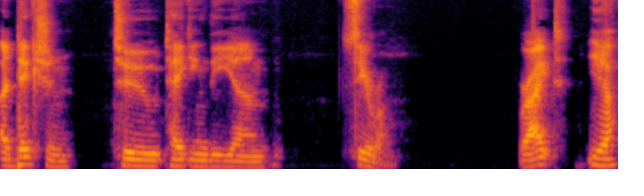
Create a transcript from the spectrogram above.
addiction to taking the um, serum, right? Yeah.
